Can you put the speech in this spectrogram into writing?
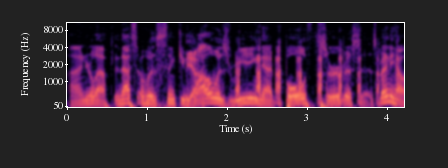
on your left, and that's what I was thinking Yeah. while I was reading that both services. But anyhow,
